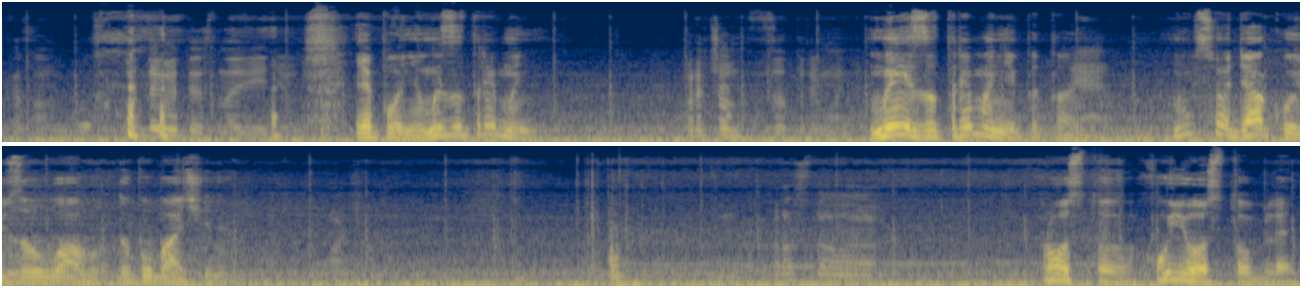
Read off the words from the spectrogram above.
сказав. Подивитесь на відео. Я поняв. Ми затримані. При чому тут затримання? Ми затримані питаю. Ні. Ну все, дякую за увагу. До побачення. Бачите. Просто Просто хуйосто, блядь.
